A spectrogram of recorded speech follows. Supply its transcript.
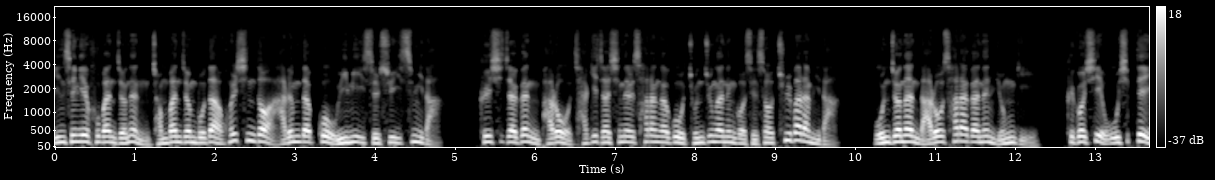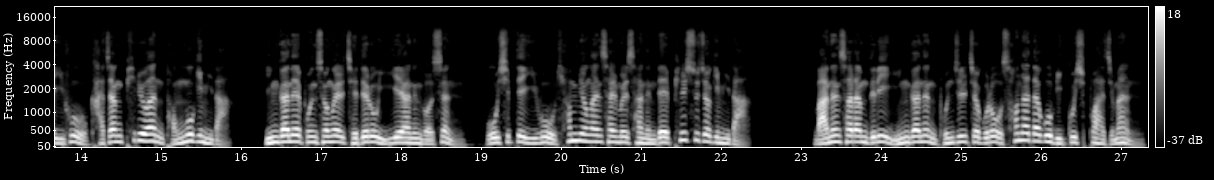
인생의 후반전은 전반전보다 훨씬 더 아름답고 의미 있을 수 있습니다. 그 시작은 바로 자기 자신을 사랑하고 존중하는 것에서 출발합니다. 온전한 나로 살아가는 용기. 그것이 50대 이후 가장 필요한 덕목입니다. 인간의 본성을 제대로 이해하는 것은 50대 이후 현명한 삶을 사는데 필수적입니다. 많은 사람들이 인간은 본질적으로 선하다고 믿고 싶어 하지만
